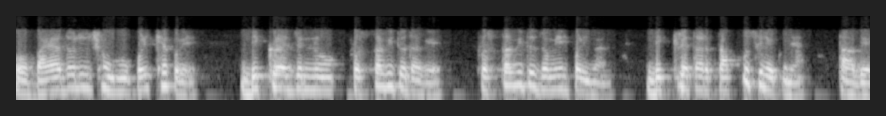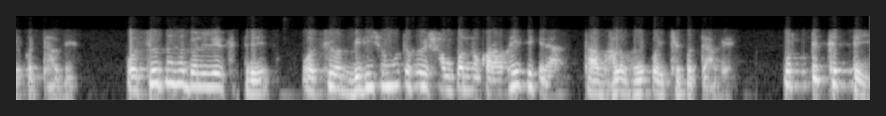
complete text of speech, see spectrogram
ও বায়া দলিল সমূহ পরীক্ষা করে বিক্রয়ের জন্য প্রস্তাবিত দাগে প্রস্তাবিত জমির পরিমাণ বিক্রেতার প্রাপ্য ছিল কিনা তা বের করতে হবে। অসিয়তনামা দলিলের ক্ষেত্রে ওসিওত বিধিসম্মতভাবে সম্পন্ন করা হয়েছে কিনা তা ভালোভাবে পরীক্ষা করতে হবে। প্রত্যেক ক্ষেত্রেই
